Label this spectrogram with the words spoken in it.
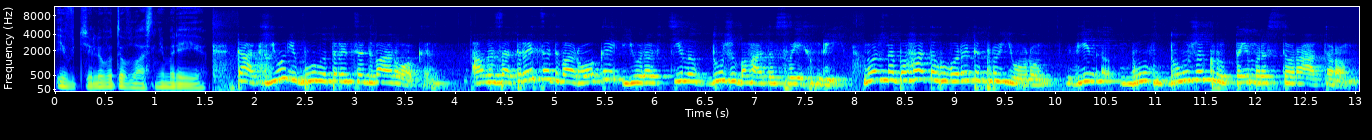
і втілювати власні мрії. Так, Юрі було 32 роки. Але за 32 роки Юра втілив дуже багато своїх мрій. Можна багато говорити про Юру. Він був дуже крутим ресторатором.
